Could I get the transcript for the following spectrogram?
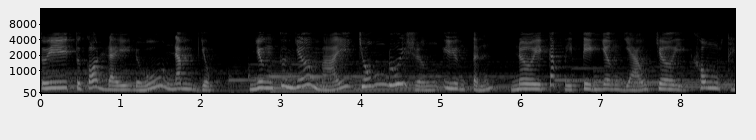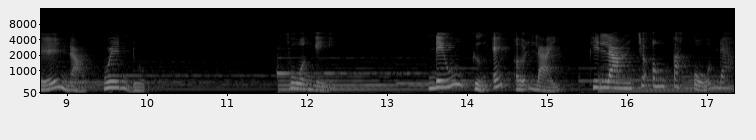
tuy tôi có đầy đủ năm dục, nhưng cứ nhớ mãi chốn núi rừng yên tĩnh, nơi các vị tiên nhân dạo chơi không thể nào quên được. Vua nghĩ, nếu cưỡng ép ở lại thì làm cho ông ta khổ đau.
